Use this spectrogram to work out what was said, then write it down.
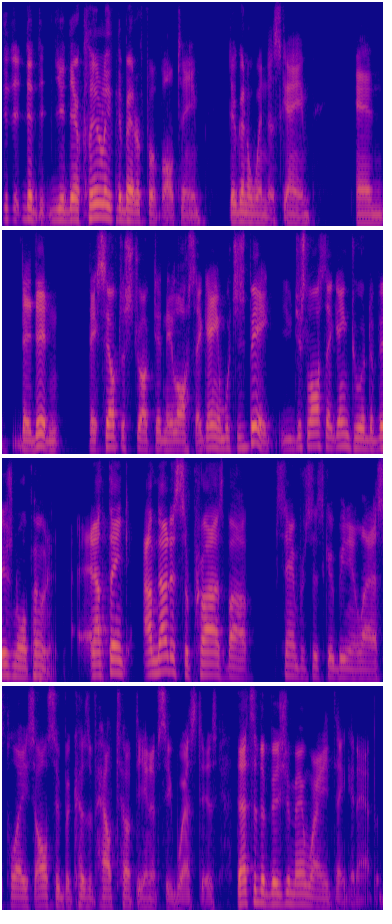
they're clearly the better football team. They're going to win this game. And they didn't. They self destructed and they lost that game, which is big. You just lost that game to a divisional opponent. And I think I'm not as surprised by San Francisco being in last place, also because of how tough the NFC West is. That's a division, man, where anything can happen.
